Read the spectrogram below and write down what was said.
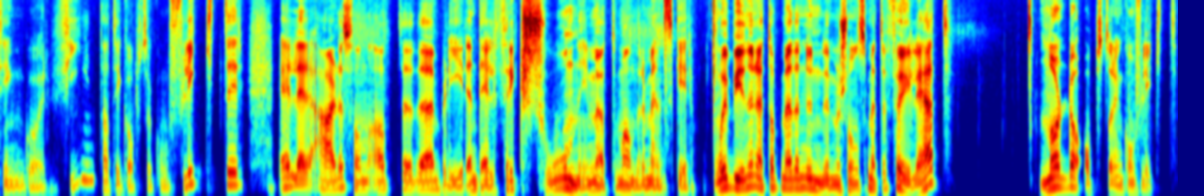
ting går fint, at det ikke oppstår konflikter, eller er det sånn at det blir en del friksjon i møte med andre mennesker? Og vi begynner nettopp med den underdimensjonen som heter føyelighet. Når det oppstår en konflikt,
